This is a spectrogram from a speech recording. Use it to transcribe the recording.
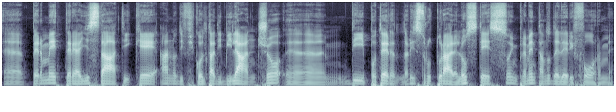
eh, permettere agli stati che hanno difficoltà di bilancio eh, di poter ristrutturare lo stesso implementando delle riforme.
